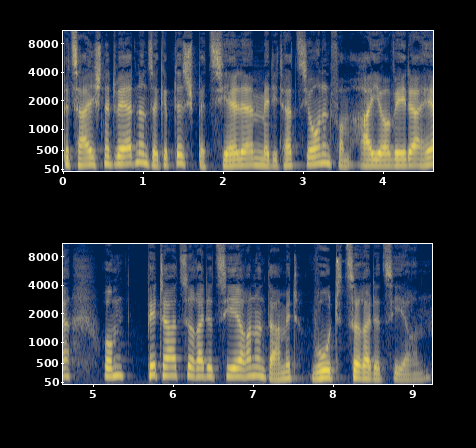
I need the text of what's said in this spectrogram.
bezeichnet werden. Und so gibt es spezielle Meditationen vom Ayurveda her, um Pitta zu reduzieren und damit Wut zu reduzieren.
